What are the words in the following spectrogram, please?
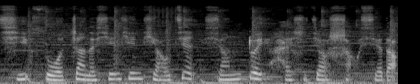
其所占的先天条件相对还是较少些的。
